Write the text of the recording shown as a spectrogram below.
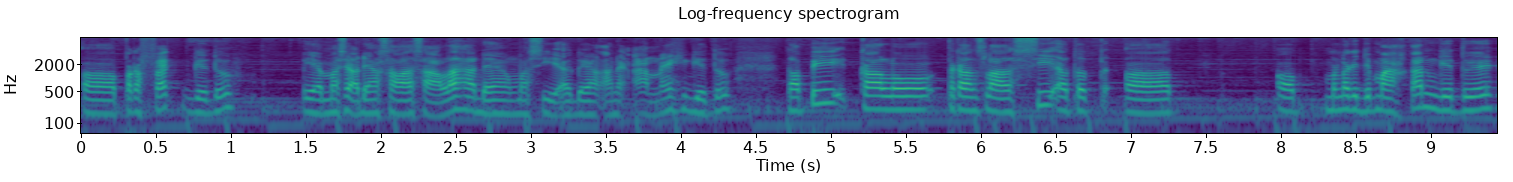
uh, perfect gitu, ya masih ada yang salah-salah, ada yang masih ada yang aneh-aneh gitu. Tapi kalau translasi atau uh, uh, menerjemahkan gitu ya,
